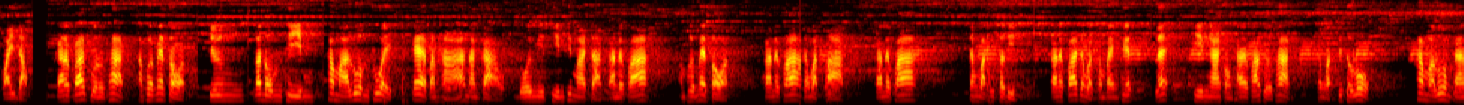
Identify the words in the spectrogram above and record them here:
ไฟดับ การไฟฟ้าส่วนภูมิภาคอำเภอแม่สอด จึงระดมทีมเข้ามาร่วมช่วยแก้ปัญหาดังกล่าว โดยมีทีมที่มาจากการไฟฟ้าอำเภอแม่สอด การไฟฟ้าจังหวัดตาก การไฟฟ้าจังหวัดอุตรดิตถ์การไฟฟ้าจังหวัดกำแพงเพชร และทีมงานของการไฟฟ้าส่วนภูมิภาค จังหวัดพิษณุโลก เข้ามาร่วมกัน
